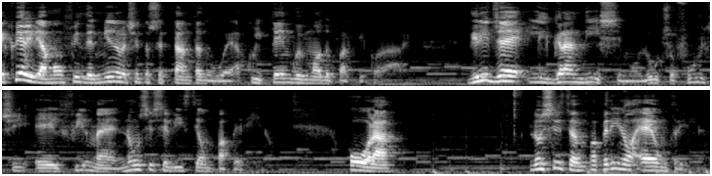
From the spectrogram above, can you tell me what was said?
E qui arriviamo a un film del 1972 a cui tengo in modo particolare. Dirige il grandissimo Lucio Fulci e il film è Non si si è visti a un paperino. Ora, Non si visti a un paperino è un thriller.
